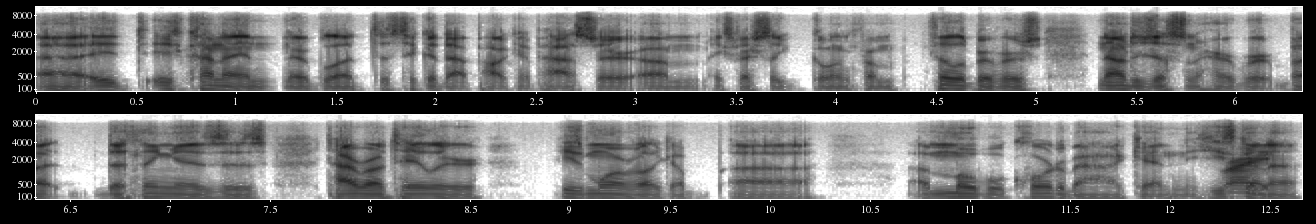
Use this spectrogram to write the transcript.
uh, it, it's kind of in their blood to stick with that pocket passer, um, especially going from Philip Rivers now to Justin Herbert. But the thing is, is Tyrod Taylor, he's more of like a uh, a mobile quarterback, and he's right. gonna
